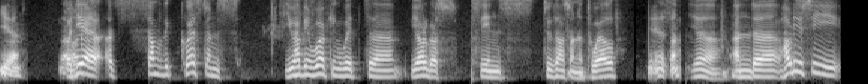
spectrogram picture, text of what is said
Yeah but yeah, uh, some of the questions you have been working with uh, Yorgos since 2012. Yes. Yeah, and uh, how do you see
